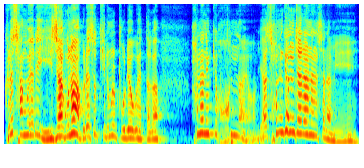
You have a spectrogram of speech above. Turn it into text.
그래서 사무엘이 이자구나. 그래서 기름을 부려고 했다가 하나님께 혼나요. 야, 선견자라는 사람이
